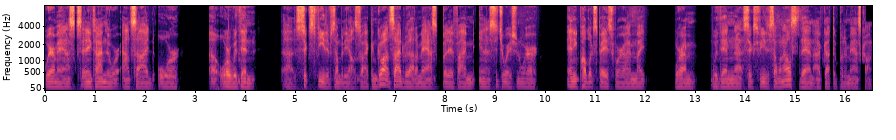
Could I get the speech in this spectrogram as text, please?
wear masks anytime that we're outside or uh, or within uh, six feet of somebody else. So I can go outside without a mask, but if I'm in a situation where any public space where I might where I'm within uh, six feet of someone else, then I've got to put a mask on.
